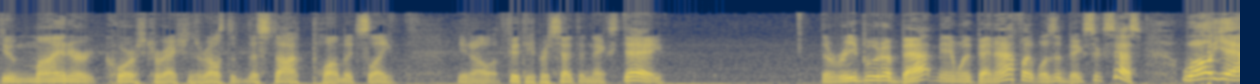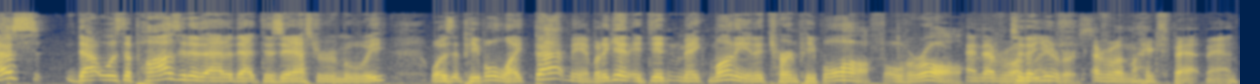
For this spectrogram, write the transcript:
do minor course corrections, or else the, the stock plummets like you know fifty percent the next day. The reboot of Batman with Ben Affleck was a big success. Well, yes, that was the positive out of that disaster of a movie was that people liked Batman, but again, it didn't make money and it turned people off overall and everyone to that likes, universe. Everyone likes Batman.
